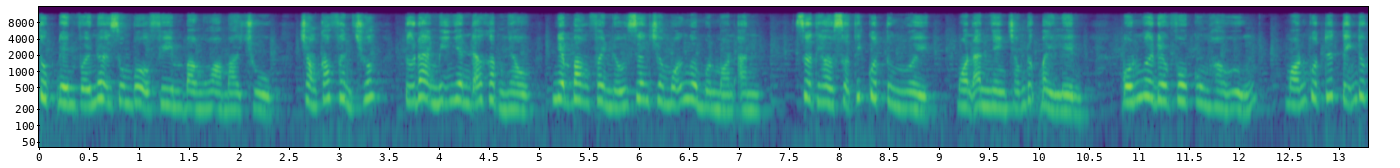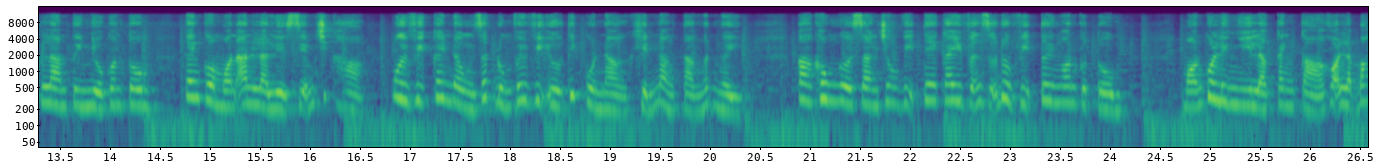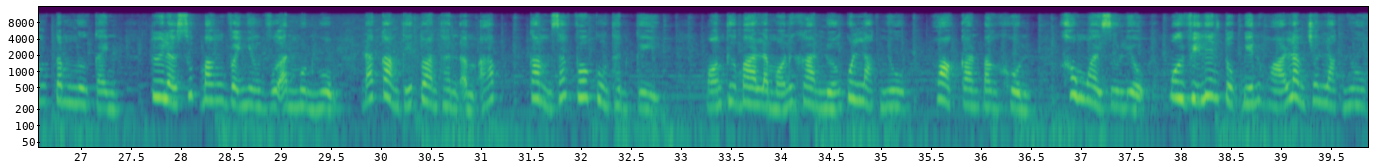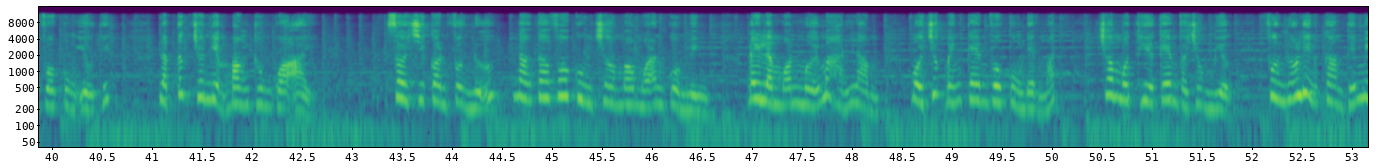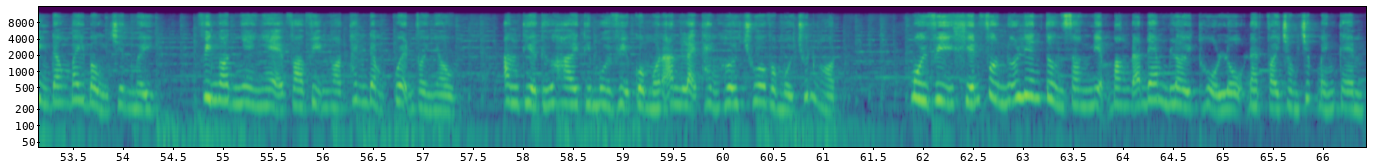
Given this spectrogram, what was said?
tục đến với nội dung bộ phim Bằng Hòa mai Chủ. Trong các phần trước, tứ đại mỹ nhân đã gặp nhau, Niệm Bằng phải nấu riêng cho mỗi người một món ăn. Dựa theo sở thích của từng người, món ăn nhanh chóng được bày lên. Bốn người đều vô cùng hào hứng. Món của Tuyết Tĩnh được làm từ nhiều con tôm. Tên của món ăn là liệt diễm trích hà. Mùi vị cay nồng rất đúng với vị yêu thích của nàng khiến nàng ta ngất ngây. Càng không ngờ rằng trong vị tê cay vẫn giữ được vị tươi ngon của tôm. Món của Linh Nhi là canh cá gọi là băng tâm ngư canh. Tuy là súp băng vậy nhưng vừa ăn một ngụm đã cảm thấy toàn thân ấm áp, cảm giác vô cùng thần kỳ. Món thứ ba là món gà nướng của Lạc Nhu, hòa can băng khôn. Không ngoài dữ liệu, mùi vị liên tục biến hóa làm cho Lạc Nhu vô cùng yêu thích, lập tức cho niệm băng thông qua ải. rồi chỉ còn phượng nữ, nàng ta vô cùng chờ mong món ăn của mình. Đây là món mới mà hắn làm, một chiếc bánh kem vô cùng đẹp mắt. Cho một thìa kem vào trong miệng, phượng nữ liền cảm thấy mình đang bay bổng trên mây. Vị ngọt nhẹ nhẹ và vị ngọt thanh đậm quyện vào nhau. Ăn thìa thứ hai thì mùi vị của món ăn lại thành hơi chua và một chút ngọt. Mùi vị khiến phượng nữ liên tưởng rằng Niệm Băng đã đem lời thổ lộ đặt vào trong chiếc bánh kem.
